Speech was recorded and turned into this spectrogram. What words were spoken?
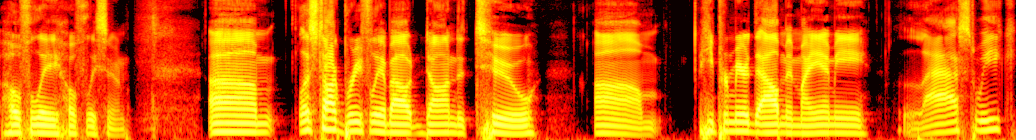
hopefully, hopefully soon. Um, let's talk briefly about Donda Two. Um, he premiered the album in Miami last week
